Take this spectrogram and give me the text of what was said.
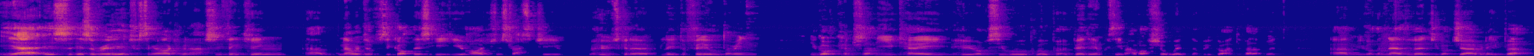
Yeah, it's it's a really interesting argument actually. Thinking um, now we've obviously got this EU hydrogen strategy. Who's going to lead the field? I mean, you've got countries like the UK who obviously will, will put a bid in because the amount of offshore wind that we've got in development. Um, you've got the Netherlands, you've got Germany, but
